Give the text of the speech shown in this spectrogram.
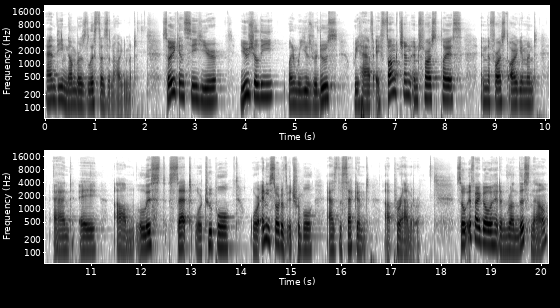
and the numbers list as an argument. So you can see here, usually when we use reduce, we have a function in first place in the first argument and a um, list set or tuple or any sort of iterable as the second uh, parameter. So if I go ahead and run this now,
